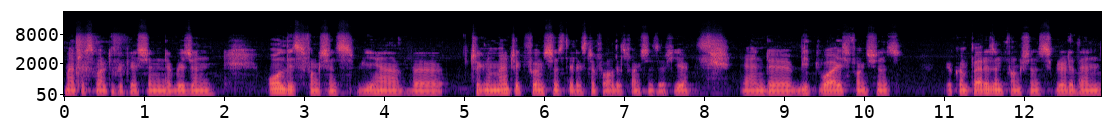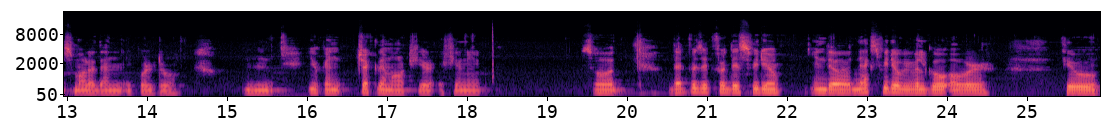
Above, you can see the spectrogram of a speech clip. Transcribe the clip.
matrix multiplication division all these functions. We have uh, trigonometric functions the list of all these functions are here and uh, bitwise functions. Your comparison functions greater than smaller than equal to mm, you can check them out here if you need. So that was it for this video. In the next video we will go over few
